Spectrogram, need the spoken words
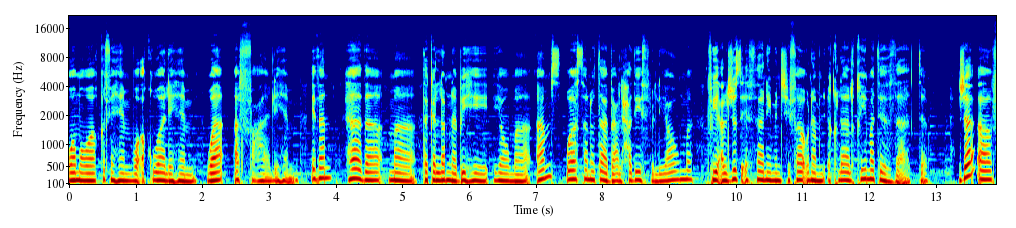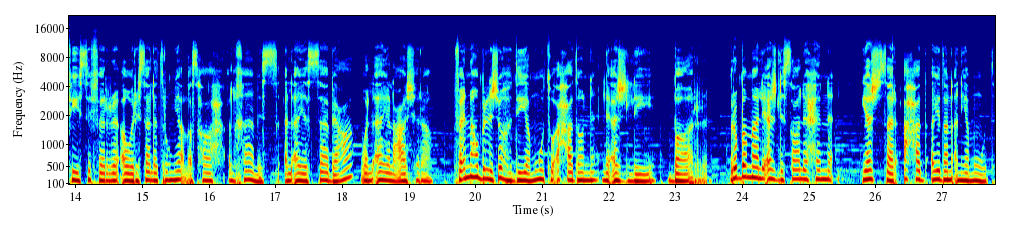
ومواقفهم وأقوالهم وأفعالهم. إذا هذا ما تكلمنا به يوم أمس وسنتابع الحديث في اليوم في الجزء الثاني من شفاؤنا من إقلال قيمة الذات. جاء في سفر أو رسالة روميا الأصحاح الخامس الآية السابعة والآية العاشرة. فإنه بالجهد يموت أحد لأجل بار. ربما لأجل صالح يجسر أحد أيضا أن يموت.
